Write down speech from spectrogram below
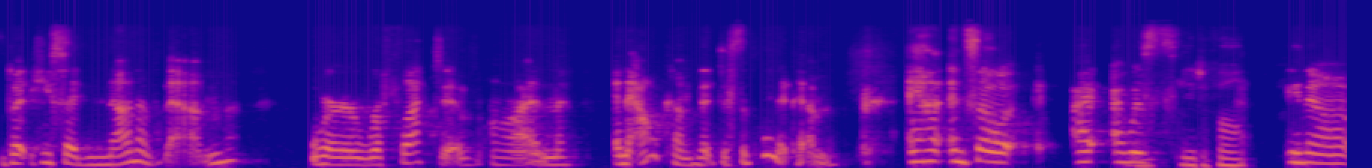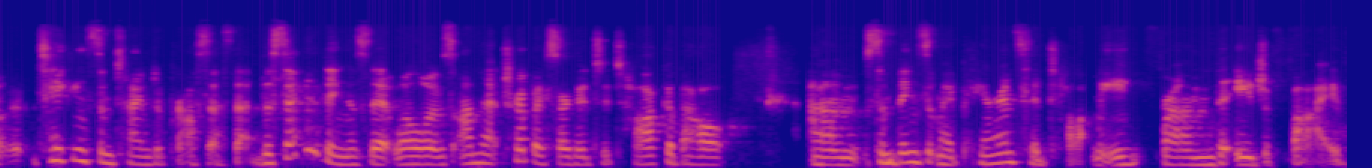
But he said none of them were reflective on an outcome that disappointed him. And, and so I, I was That's beautiful. You know, taking some time to process that. The second thing is that while I was on that trip, I started to talk about um, some things that my parents had taught me from the age of five.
